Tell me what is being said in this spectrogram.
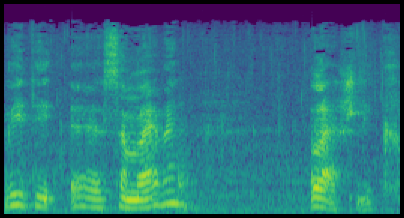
vidi e, sam leven, lešnik.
